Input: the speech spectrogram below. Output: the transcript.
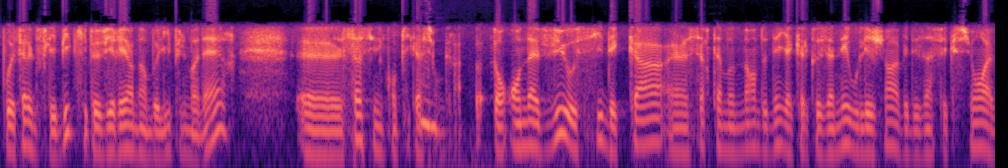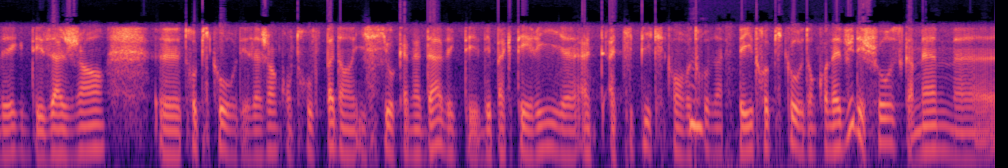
pouvez faire une phlébite qui peut virer en embolie pulmonaire. Euh, ça, c'est une complication mm. grave. On, a vu aussi des cas à un certain moment donné, il y a quelques années, où les gens avaient des infections avec des agents euh, tropicaux, des agents qu'on trouve pas dans, ici au Canada, avec des, des bactéries euh, atypiques qu'on retrouve mm. dans les pays tropicaux. Donc, on a vu des choses quand même euh,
